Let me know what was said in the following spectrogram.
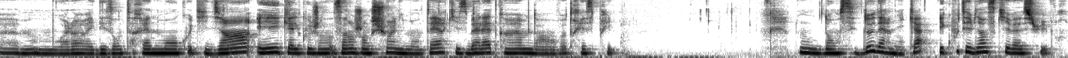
ou alors avec des entraînements au quotidien et quelques injonctions alimentaires qui se baladent quand même dans votre esprit. Dans ces deux derniers cas, écoutez bien ce qui va suivre.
